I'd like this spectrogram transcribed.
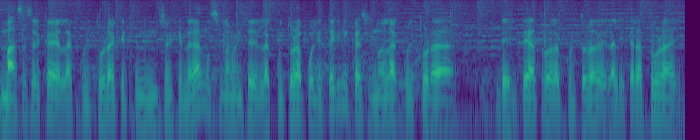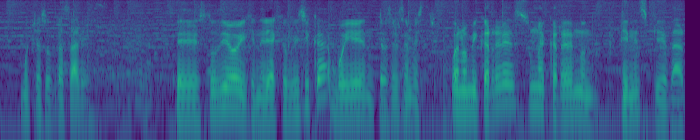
más acerca de la cultura que tenemos en general, no solamente la cultura politécnica, sino la cultura del teatro, la cultura de la literatura y muchas otras áreas. Eh, estudio ingeniería geofísica, voy en tercer semestre. Bueno, mi carrera es una carrera en donde tienes que dar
